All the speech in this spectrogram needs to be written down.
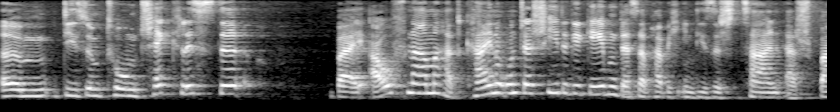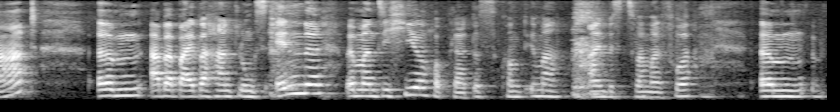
Ähm, die Symptom-Checkliste bei Aufnahme hat keine Unterschiede gegeben, deshalb habe ich Ihnen diese Zahlen erspart. Ähm, aber bei Behandlungsende, wenn man sich hier, hoppla, das kommt immer ein bis zweimal vor, ähm,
